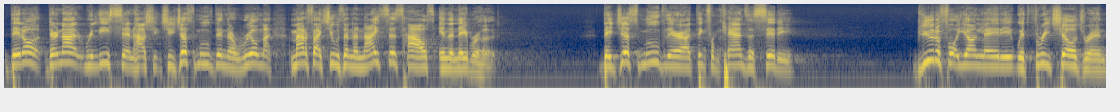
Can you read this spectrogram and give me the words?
they don't, they're not releasing how she, she just moved in a real nice, matter of fact, she was in the nicest house in the neighborhood. They just moved there, I think from Kansas City beautiful young lady with three children,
